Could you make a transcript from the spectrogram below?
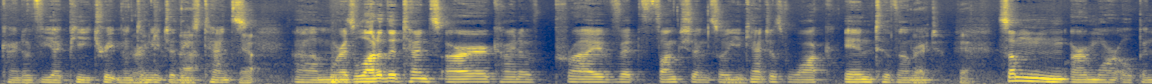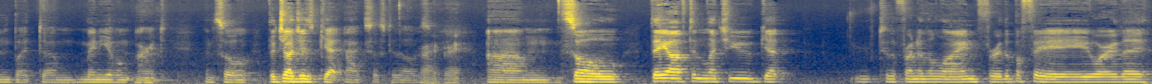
kind of VIP treatment in each of these Ah, tents. yeah. Um, whereas a lot of the tents are kind of private function, so you can't just walk into them. Mm-hmm. Right. Yeah. Some are more open, but um, many of them aren't, and so the judges get access to those. Right. Right. Um, so they often let you get to the front of the line for the buffet or the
